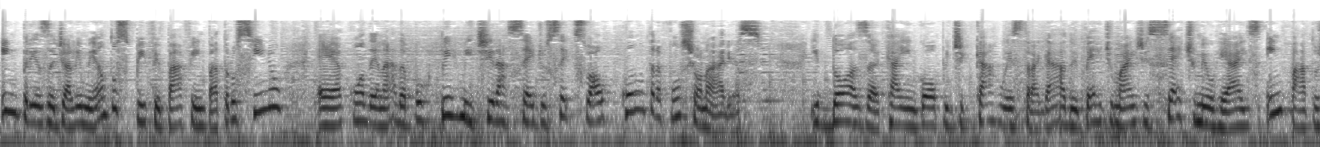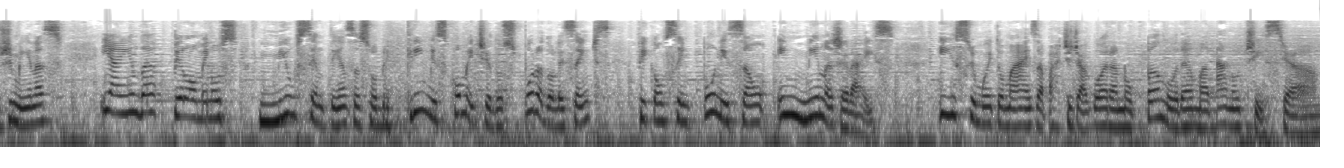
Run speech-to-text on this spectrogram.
Empresa de alimentos, Pif Paf em patrocínio, é condenada por permitir assédio sexual contra funcionárias. Idosa cai em golpe de carro estragado e perde mais de 7 mil reais em Patos de Minas. E ainda, pelo menos mil sentenças sobre crimes cometidos por adolescentes ficam sem punição em Minas Gerais. Isso e muito mais a partir de agora no Panorama da Notícia.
